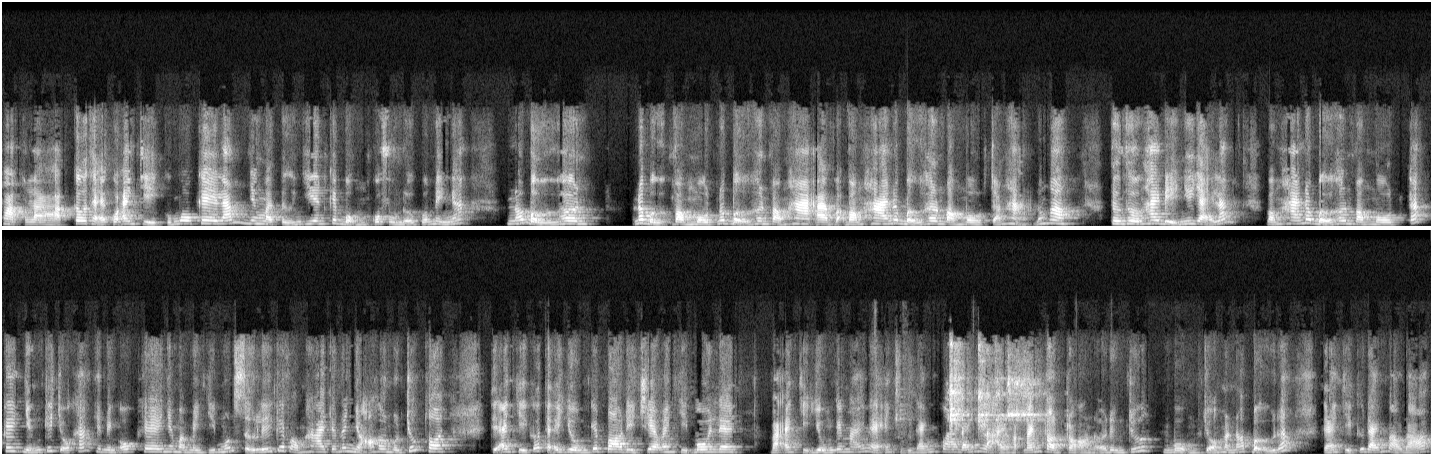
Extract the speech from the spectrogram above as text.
Hoặc là cơ thể của anh chị cũng ok lắm, nhưng mà tự nhiên cái bụng của phụ nữ của mình á, nó bự hơn. Nó bự, vòng 1 nó bự hơn vòng 2 à vòng 2 nó bự hơn vòng 1 chẳng hạn, đúng không? Thường thường hay bị như vậy lắm vòng 2 nó bự hơn vòng 1 các cái những cái chỗ khác thì mình ok, nhưng mà mình chỉ muốn xử lý cái vòng 2 cho nó nhỏ hơn một chút thôi. Thì anh chị có thể dùng cái body gel anh chị bôi lên và anh chị dùng cái máy này, anh chị đánh qua đánh lại hoặc đánh tròn tròn ở đường trước bụng chỗ mà nó bự đó, thì anh chị cứ đánh vào đó.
